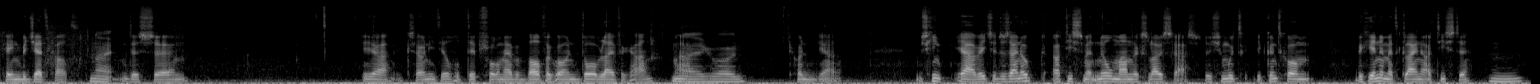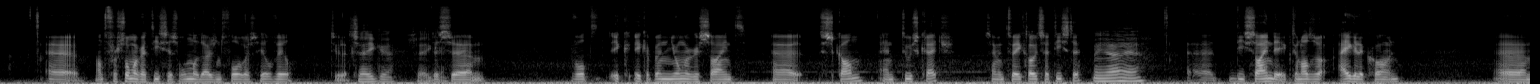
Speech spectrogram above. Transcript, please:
geen budget gehad. Nee. Dus ehm, ja, ik zou niet heel veel tips voor hem hebben, behalve gewoon door blijven gaan. Maar Nee, gewoon. gewoon, ja, misschien, ja, weet je, er zijn ook artiesten met nul maandelijks luisteraars. Dus je, moet, je kunt gewoon beginnen met kleine artiesten. Mhm. Eh, want voor sommige artiesten is 100.000 volgers heel veel, natuurlijk. Zeker, zeker. Dus ehm, bijvoorbeeld, ik, ik heb een jongen gesigned, Scan en Two Scratch. Dat zijn mijn twee grootste artiesten. ja, ja. Eh, die signde ik. Toen hadden ze eigenlijk gewoon, ehm,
